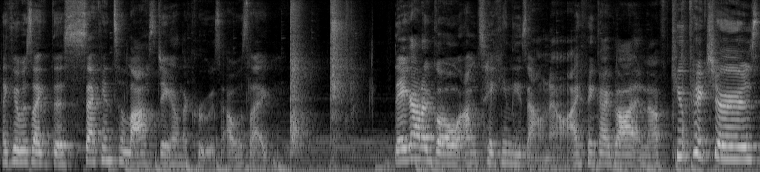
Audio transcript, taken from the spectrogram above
like it was like the second to last day on the cruise, I was like, they gotta go. I'm taking these out now. I think I got enough cute pictures.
